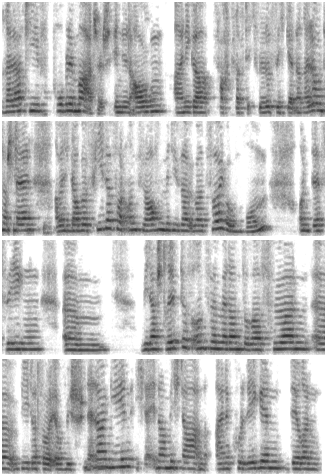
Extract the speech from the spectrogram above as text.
relativ problematisch in den Augen einiger Fachkräfte. Ich will das nicht generell unterstellen, aber ich glaube, viele von uns laufen mit dieser Überzeugung rum und deswegen ähm, widerstrebt es uns, wenn wir dann sowas hören, äh, wie das soll irgendwie schneller gehen. Ich erinnere mich da an eine Kollegin, deren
